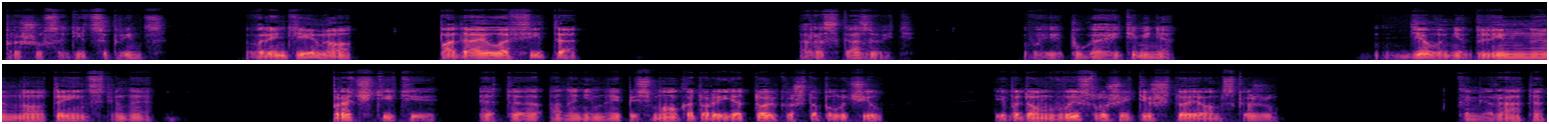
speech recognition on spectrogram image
Прошу садиться, принц. Валентино, подай лафита. Рассказывайте. Вы пугаете меня. Дело не длинное, но таинственное. Прочтите это анонимное письмо, которое я только что получил и потом выслушайте, что я вам скажу. Камерата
